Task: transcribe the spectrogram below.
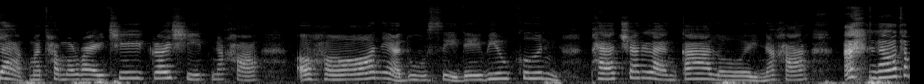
อยากมาทำอะไรที่ใกล้ชิดนะคะเออฮะเนี่ย ดูสิเดวิลขึ้น แพชชั่นแรงกล้าเลยนะคะอะแล้วถ้า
